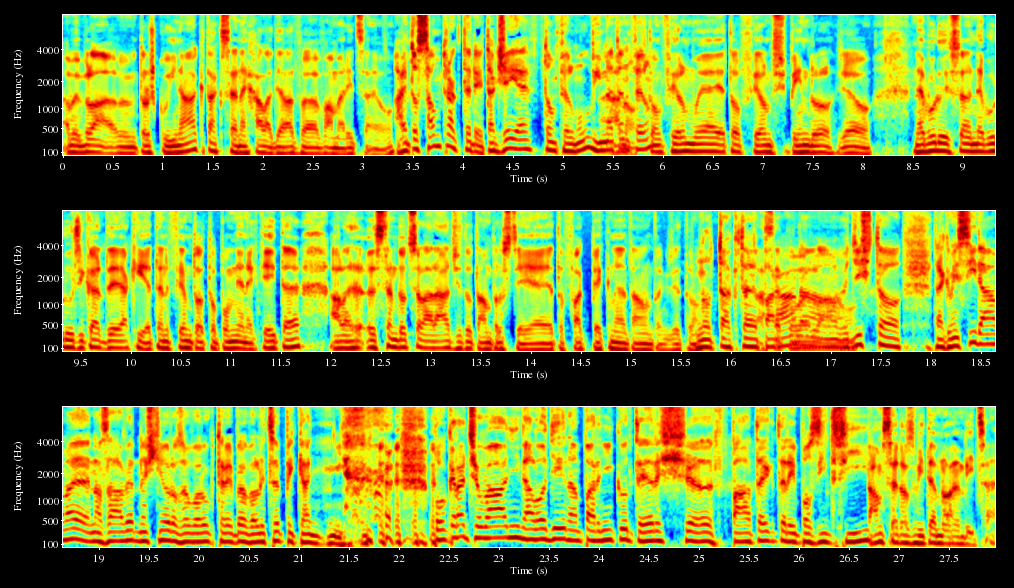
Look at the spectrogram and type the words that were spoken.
aby byla um, trošku jinak, tak se nechala dělat v, v Americe, jo. A je to soundtrack tedy, takže je v tom filmu, víme ano, ten film? v tom filmu je, je to film Špindl, byl, že jo. Nebudu, se, nebudu říkat, jaký je ten film, to, to po mně nechtějte, ale jsem docela rád, že to tam prostě je, je to fakt pěkné tam, takže to... No tak to je paráda, povedla, no. vidíš to. Tak my si dáme na závěr dnešního rozhovoru, který byl velice pikantní. Pokračování na lodi na parníku Tyrš eh, v pátek, který pozítří. Tam se dozvíte mnohem více.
